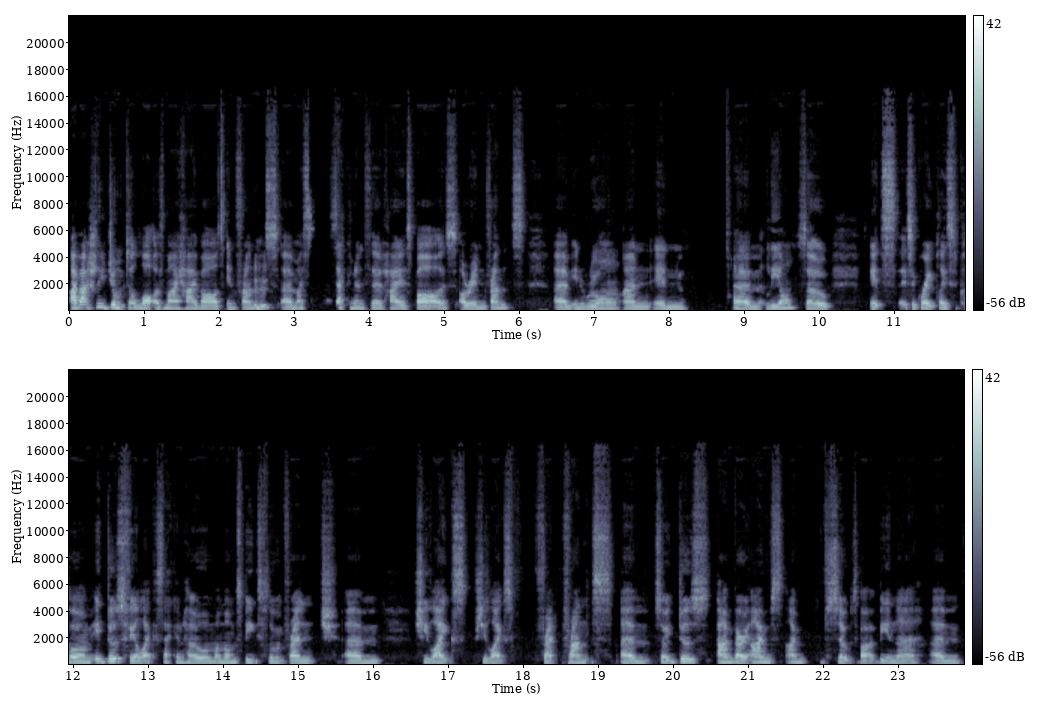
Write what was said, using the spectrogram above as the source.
I've actually jumped a lot of my high bars in France. Mm-hmm. Uh, my second and third highest bars are in France, um, in Rouen and in um, Lyon. So it's it's a great place to come. It does feel like a second home. My mum speaks fluent French. Um, she likes she likes France. Um, so it does. I'm very. I'm. I'm stoked about being there. Um,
